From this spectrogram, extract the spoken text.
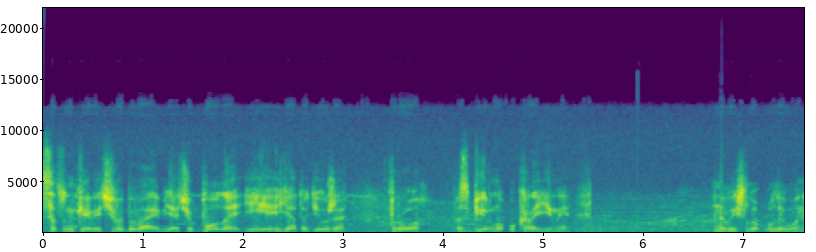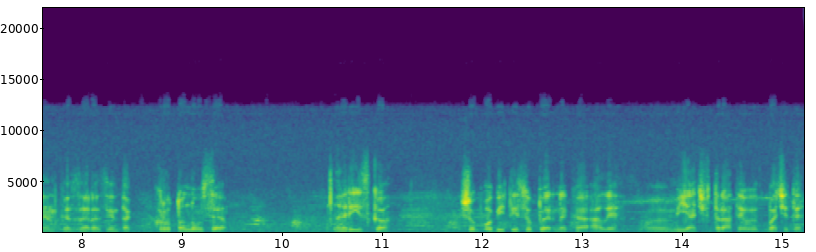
Сацункевич вибиває м'яч у поле, і я тоді вже про збірну України. Не вийшло у Леоненка зараз. Він так крутанувся різко, щоб обійти суперника, але е, м'яч втратив. Бачите,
